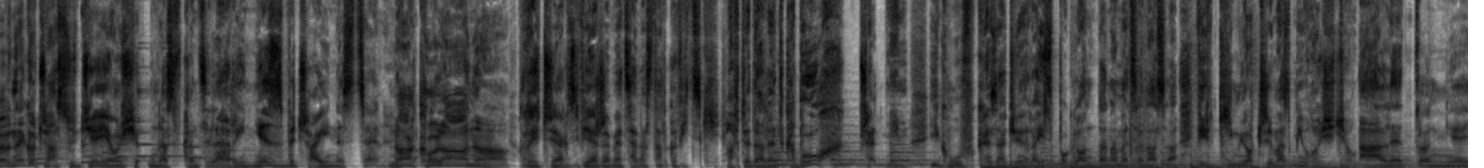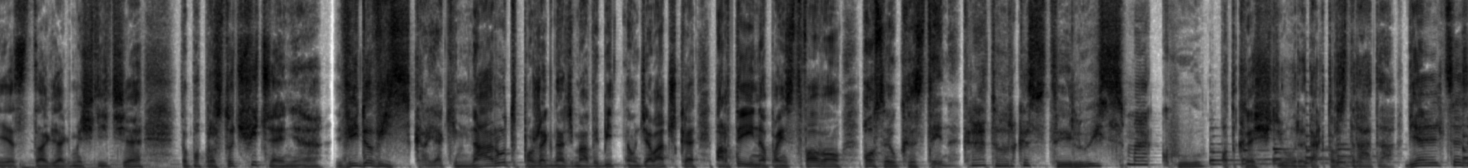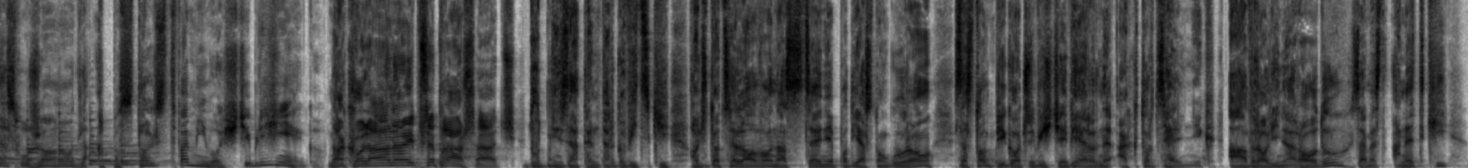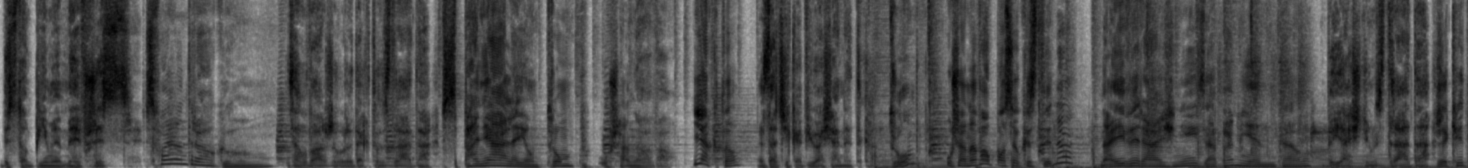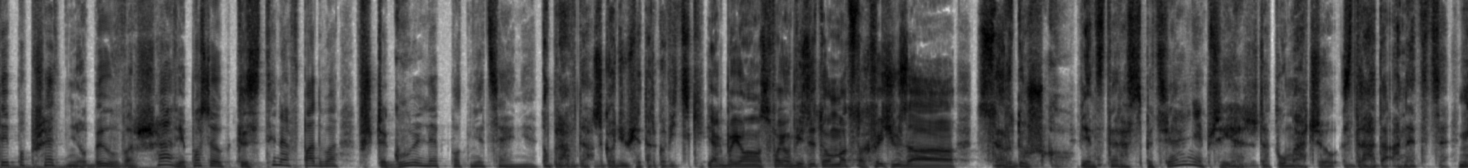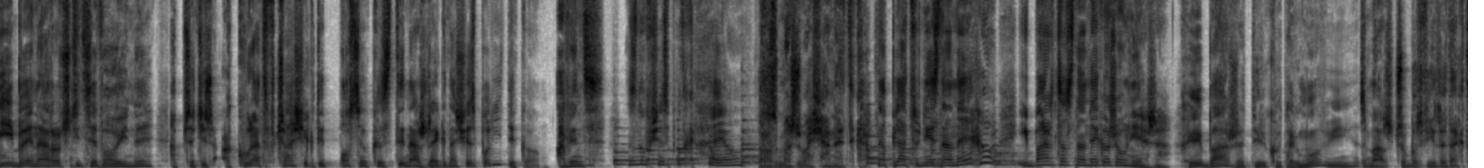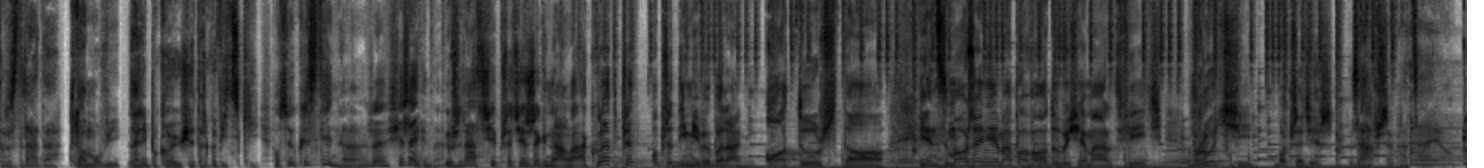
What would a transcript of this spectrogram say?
pewnego czasu dzieją się u nas w kancelarii niezwyczajne sceny. Na kolana! Ryczy jak zwierzę mecenas Targowicki. Wtedy Anetka buch przed nim i główkę zadziera i spogląda na mecenasa wielkimi oczyma z miłością. Ale to nie jest tak, jak myślicie. To po prostu ćwiczenia, widowiska, jakim naród pożegnać ma wybitną działaczkę partyjno-państwową poseł Krystynę. Kreatorkę stylu i smaku, podkreślił redaktor Zdrada. Wielce zasłużoną dla apostolstwa miłości bliźniego. Na kolana i przepraszać! Dudni zatem Targowicki, choć docelowo na scenie pod Jasną Górą zastąpi go oczywiście wierny aktor Celnik, a w roli narodu zamiast Anetki wystąpimy my wszyscy. Swoją drogą, zauważył redaktor Zdrada, wspaniale ją Trump uszanował. Jak to? Zaciekawiła się Anetka. Trump? Uszanował poseł Krystyna? Najwyraźniej zapamiętał, wyjaśnił Zdrada, że kiedy poprzednio był w Warszawie, poseł Krystyna wpadła w szczególne podniecenie. To prawda, zgodził się Targowicki. Jakby ją swoją wizytą mocno chwycił za serduszko. Więc teraz specjalnie przyjeżdża, tłumaczył zdrada Anetce. Niby na rocznicę wojny, a przecież akurat w czasie, gdy poseł Krystyna żegna się z polityką. A więc znów się spotkają. Rozmarzyła się Anetka. Na placu nieznanego i bardzo znanego żołnierza. Chyba, że tylko tak mówi, zmarszczył brwi redaktor zdrada. Kto mówi? Zaniepokoił się Targowicki. Poseł Krystyna, że się żegna. Już raz się przecież żegnała, akurat przed poprzednimi wyborami. Otóż to. Więc może nie ma powodu, by się martwić. Wróci, bo przecież zawsze wracają.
